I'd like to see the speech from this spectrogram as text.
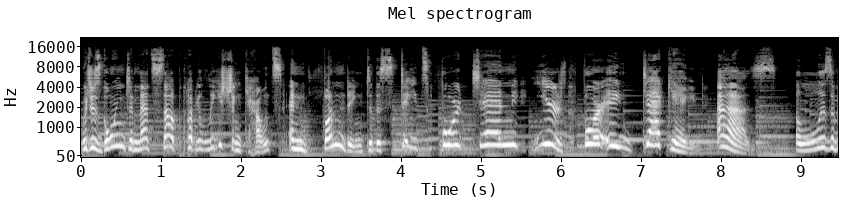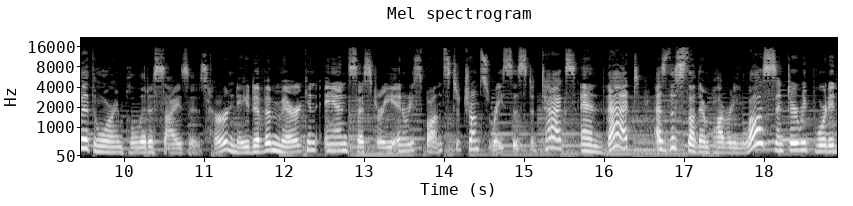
which is going to mess up population counts and funding to the states for 10 years, for a decade, as Elizabeth Warren politicizes her Native American ancestry in response to Trump's racist attacks, and that, as the Southern Poverty Law Center reported,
